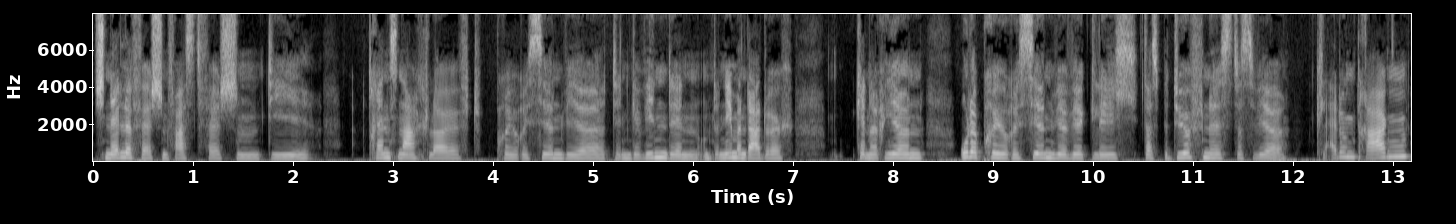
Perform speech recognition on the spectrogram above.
schnelle Fashion, Fast Fashion, die Trends nachläuft? Priorisieren wir den Gewinn, den Unternehmen dadurch generieren? Oder priorisieren wir wirklich das Bedürfnis, dass wir Kleidung tragen?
